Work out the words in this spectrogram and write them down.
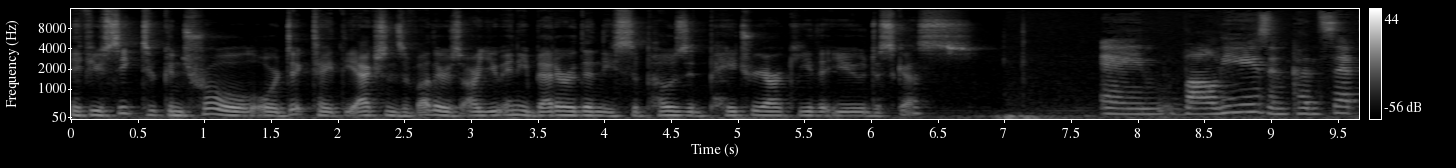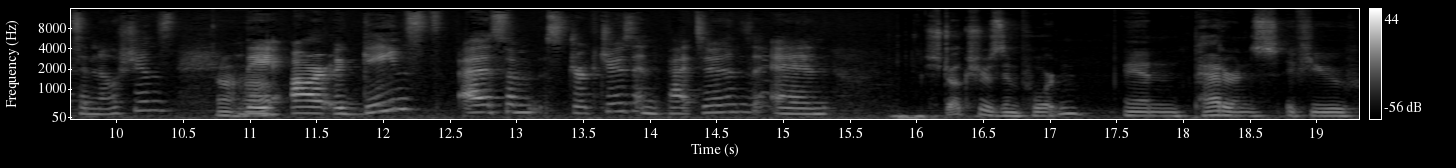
if you seek to control or dictate the actions of others, are you any better than the supposed patriarchy that you discuss? And values and concepts and notions. Uh-huh. They are against uh, some structures and patterns and Structure is important, and patterns, if you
